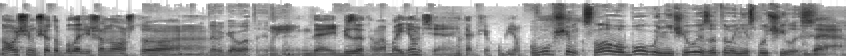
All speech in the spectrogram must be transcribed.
Но, в общем, что-то было решено, что... Дороговато мы, это. Да, и без этого обойдемся, и так всех убьем. В общем, слава богу, ничего из этого не случилось. Да.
